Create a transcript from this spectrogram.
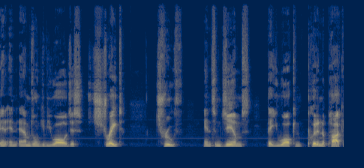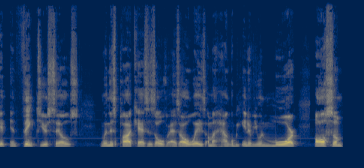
And, and, and I'm going to give you all just straight truth and some gems that you all can put in the pocket and think to yourselves when this podcast is over. As always, I'm going to be interviewing more awesome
